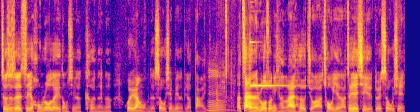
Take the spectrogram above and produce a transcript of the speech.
就是这这些红肉类的东西呢，可能呢会让我们的射物线变得比较大一点。嗯，那再来呢，如果说你很爱喝酒啊、抽烟啊，这些其实也对射物线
